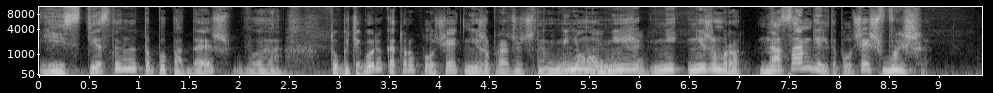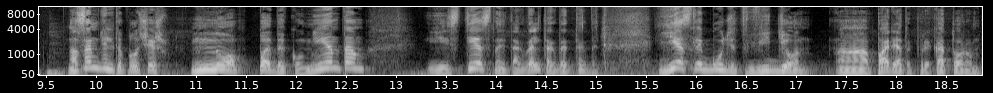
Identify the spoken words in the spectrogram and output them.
Естественно, ты попадаешь в ту категорию, которая получает ниже прожиточного минимума, ни, ни, ниже МРОД. На самом деле ты получаешь выше. На самом деле ты получаешь, но по документам, естественно, и так далее, так далее, так далее. Если будет введен а, порядок, при котором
